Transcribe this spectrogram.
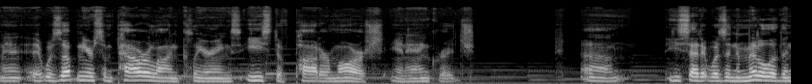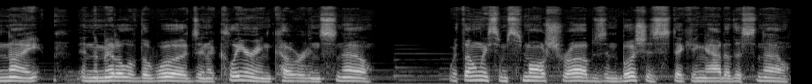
and it was up near some power line clearings east of Potter Marsh in Anchorage. Um, he said it was in the middle of the night, in the middle of the woods, in a clearing covered in snow, with only some small shrubs and bushes sticking out of the snow.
